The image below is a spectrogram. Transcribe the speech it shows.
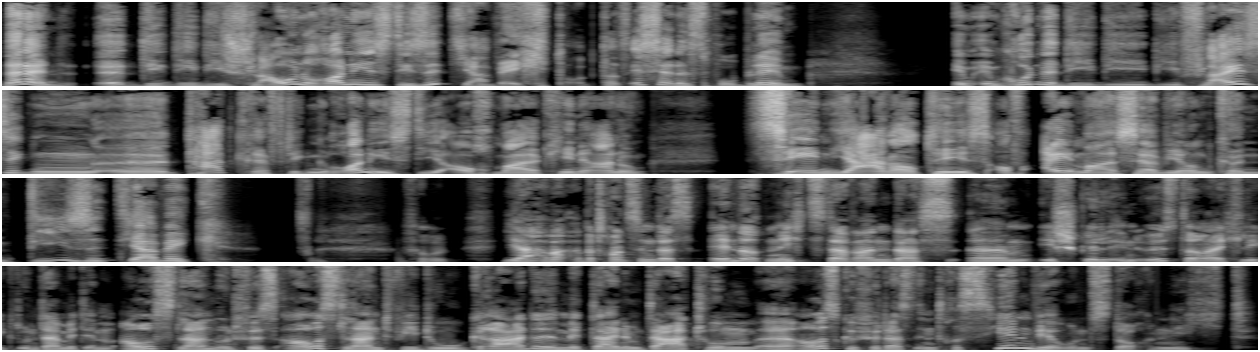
Nein, nein, äh, die, die, die schlauen Ronnies, die sind ja weg dort. Das ist ja das Problem. Im, im Grunde die, die, die fleißigen, äh, tatkräftigen Ronnies, die auch mal, keine Ahnung, zehn Jagertees auf einmal servieren können, die sind ja weg. Verrückt. Ja, aber, aber trotzdem, das ändert nichts daran, dass ähm, Ischgl in Österreich liegt und damit im Ausland. Und fürs Ausland, wie du gerade mit deinem Datum äh, ausgeführt hast, interessieren wir uns doch nicht.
